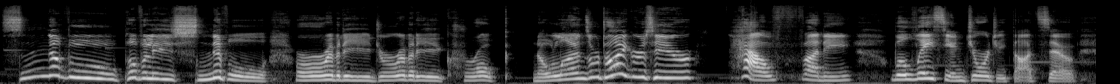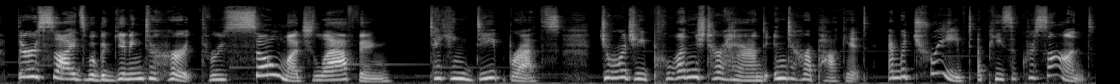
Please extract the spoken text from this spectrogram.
Snuffle puffily sniffle. Ribbity dribbity croak. No lions or tigers here. How funny! Well, Lacey and Georgie thought so. Their sides were beginning to hurt through so much laughing. Taking deep breaths, Georgie plunged her hand into her pocket and retrieved a piece of croissant.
